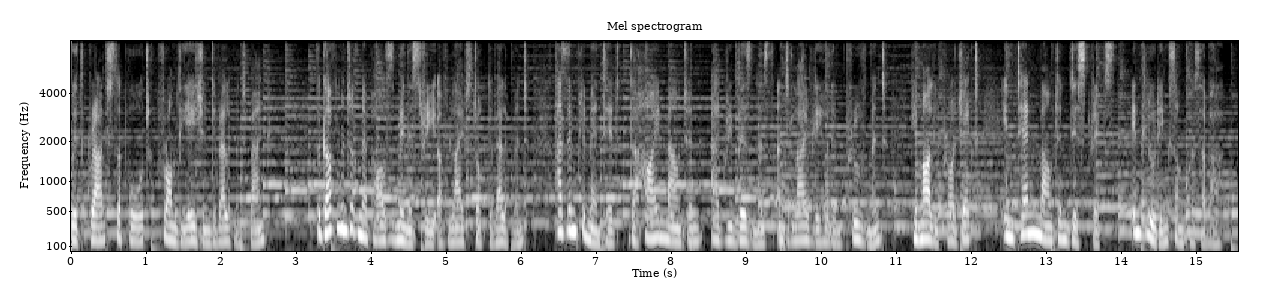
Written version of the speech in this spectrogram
With grant support from the Asian Development Bank, the government of Nepal's Ministry of Livestock Development has implemented the High Mountain Agribusiness and Livelihood Improvement Himali project in 10 mountain districts, including Sankhuwasabha.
